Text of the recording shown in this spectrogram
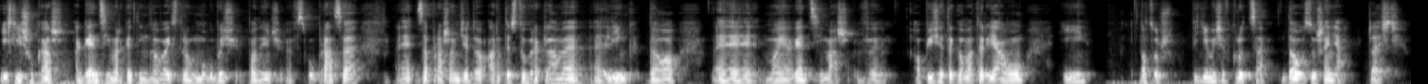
Jeśli szukasz agencji marketingowej, z którą mógłbyś podjąć współpracę, e, zapraszam Cię do artystów reklamy. E, Link do e, mojej agencji masz w opisie tego materiału. I no cóż, widzimy się wkrótce. Do usłyszenia. Cześć.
